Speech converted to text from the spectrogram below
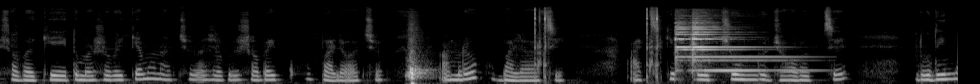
সবাইকে, তোমরা সবাই কেমন আছো? আশা করি সবাই খুব ভালো আছো। আমরাও খুব ভালো আছি। আজকে প্রচণ্ড ঝড় হচ্ছে। দুদিন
